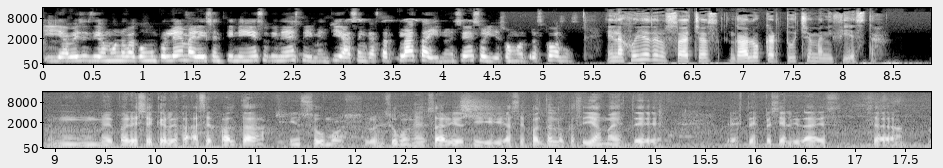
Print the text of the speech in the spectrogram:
y a veces, digamos, uno va con un problema y le dicen, tiene eso, tiene esto, y mentira, hacen gastar plata y no es eso y son otras cosas. En la joya de los Sachas, Galo Cartuche manifiesta. Mm, Me parece que les hace falta insumos, los insumos necesarios y hace falta lo que se llama este, este especialidades, o sea, sí,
